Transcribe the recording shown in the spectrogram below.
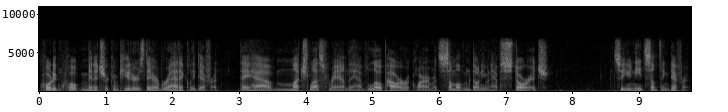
quote unquote miniature computers, they are radically different. They have much less RAM, they have low power requirements, some of them don't even have storage. So you need something different.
